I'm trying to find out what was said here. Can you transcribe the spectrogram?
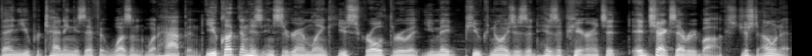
than you pretending as if it wasn't what happened. You clicked on his Instagram link, you scrolled through it, you made puke noises at his appearance, it, it checks every box. Just own it.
